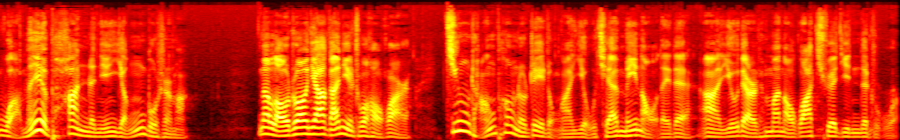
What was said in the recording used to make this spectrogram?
我们也盼着您赢，不是吗？那老庄家赶紧说好话啊，经常碰着这种啊有钱没脑袋的啊，有点他妈脑瓜缺筋的主，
